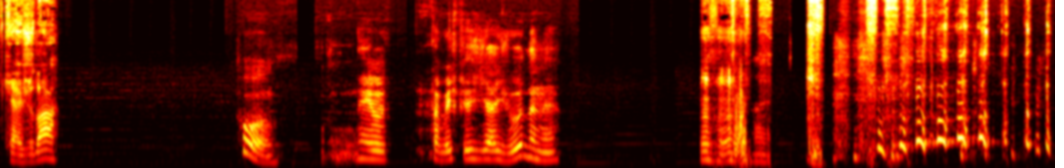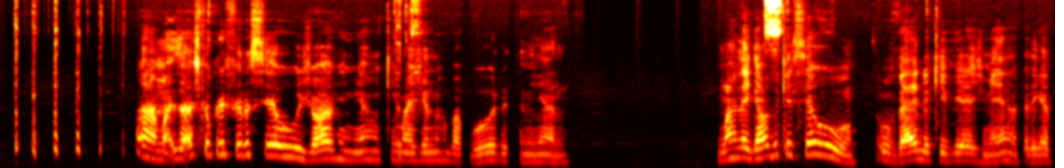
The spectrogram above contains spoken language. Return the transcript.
quer ajudar? Pô, eu talvez precise de ajuda, né? Uhum. Ah, mas acho que eu prefiro ser o jovem mesmo que imagina os bagulho, tá ligado? Mais legal do que ser o, o velho que vê as merdas, tá ligado?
